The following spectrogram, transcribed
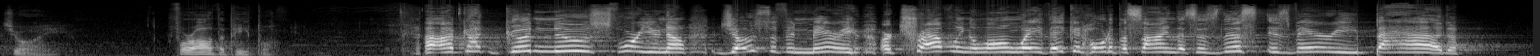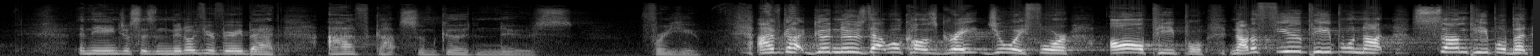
Joy for all the people. I've got good news for you. Now, Joseph and Mary are traveling a long way. They could hold up a sign that says, This is very bad. And the angel says, In the middle of your very bad, I've got some good news for you. I've got good news that will cause great joy for all people. Not a few people, not some people, but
